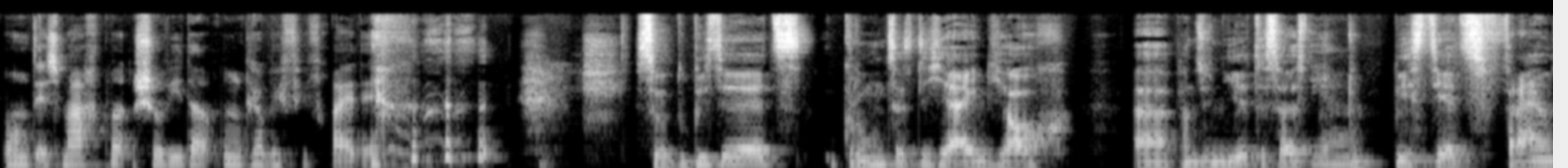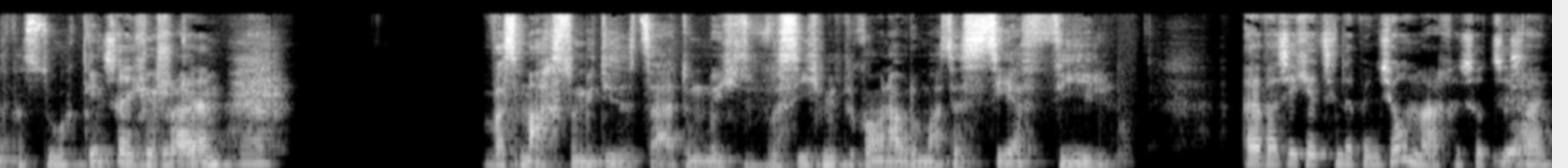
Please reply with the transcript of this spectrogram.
Und es macht mir schon wieder unglaublich viel Freude. So, du bist ja jetzt grundsätzlich ja eigentlich auch äh, pensioniert, das heißt, ja. du bist jetzt frei und kannst durchgehend Bücher richtig, schreiben. Ja. Was machst du mit dieser Zeit? Und ich, was ich mitbekommen habe, du machst ja sehr viel. Äh, was ich jetzt in der Pension mache, sozusagen.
